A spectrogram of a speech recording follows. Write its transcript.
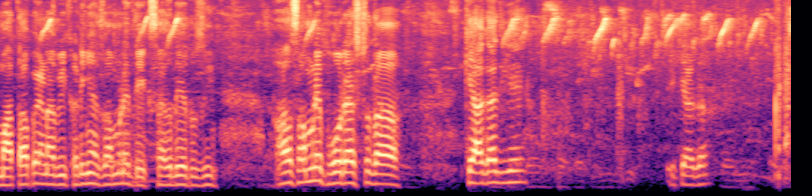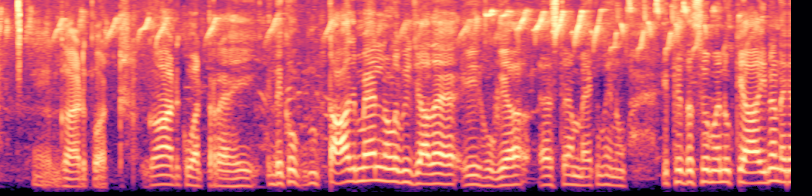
ਮਾਤਾ ਭੈਣਾ ਵੀ ਖੜੀਆਂ ਸਾਹਮਣੇ ਦੇਖ ਸਕਦੇ ਆ ਤੁਸੀਂ। ਆ ਸਾਹਮਣੇ ਫੋਰੈਸਟ ਦਾ ਕੀ ਆਗਾ ਜੀ ਇਹ? ਇਹ ਕੀ ਆਗਾ ਗਾਰਡ ਕੁਆਟਰ। ਗਾਰਡ ਕੁਆਟਰ ਹੈ ਇਹ। ਦੇਖੋ ਤਾਜ ਮਹਿਲ ਨਾਲੋਂ ਵੀ ਜ਼ਿਆਦਾ ਇਹ ਹੋ ਗਿਆ ਇਸ ਟਾਈਮ ਮਹਿਕਮੇ ਨੂੰ। ਇੱਥੇ ਦੱਸਿਓ ਮੈਨੂੰ ਕਿਆ ਇਹਨਾਂ ਨੇ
